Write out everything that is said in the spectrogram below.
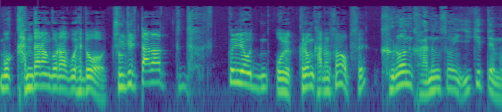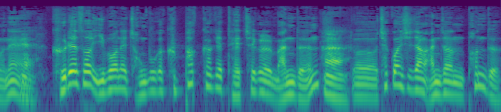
뭐 간단한 거라고 해도 줄줄이 따라 끌려올 그런 가능성은 없어요? 그런 가능성이 있기 때문에 네. 그래서 이번에 정부가 급박하게 대책을 만든 네. 어, 채권시장 안전 펀드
